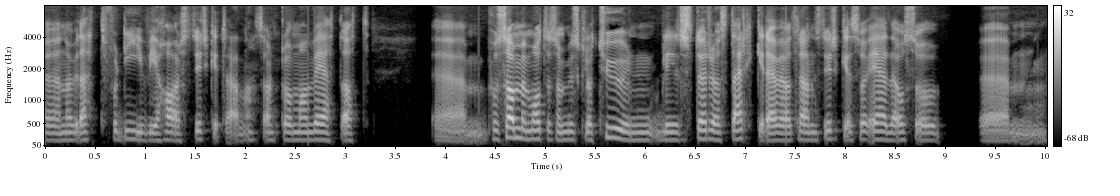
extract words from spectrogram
eh, når vi detter, fordi vi har styrketrener. Sant? Og man vet at eh, på samme måte som muskulaturen blir større og sterkere ved å trene styrke, så er det også um,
